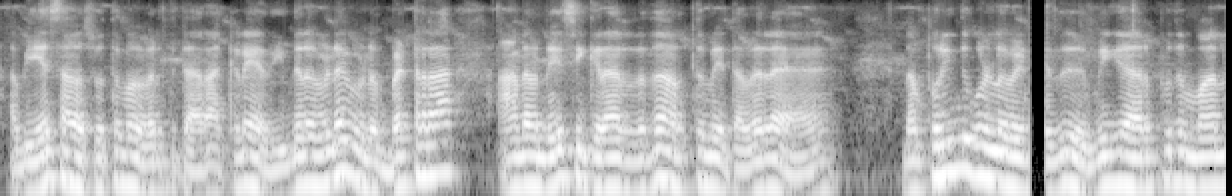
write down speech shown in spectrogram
அப்படி ஏசாவை சுத்தமாக வெறுத்துட்டாரா? கிடையாது. இதனை விட இவனை பெட்டரா ஆண்டவர் நேசிக்கிறார்ன்றது அர்த்தமே தவிர நாம் புரிந்து கொள்ள வேண்டியது மிக அற்புதமான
